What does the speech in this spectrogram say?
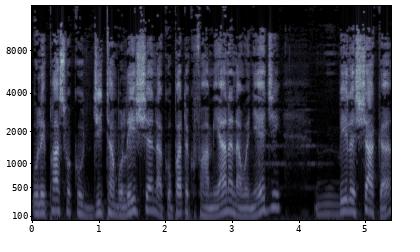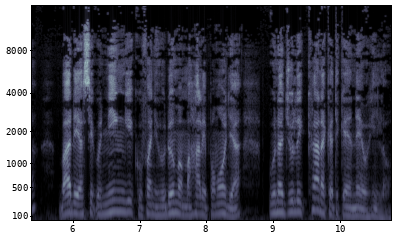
ulipaswa kujitambulisha na kupata kufahamiana na wenyeji? Bila shaka, baada ya siku nyingi kufanya huduma mahali pamoja, unajulikana katika eneo hilo,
